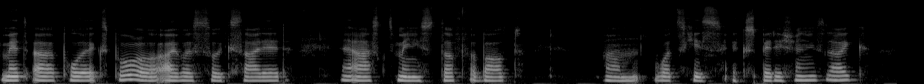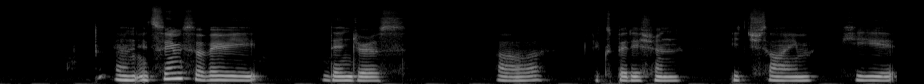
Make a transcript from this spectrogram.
met a polar explorer, I was so excited and asked many stuff about um, what his expedition is like. And it seems a very dangerous uh, expedition each time he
